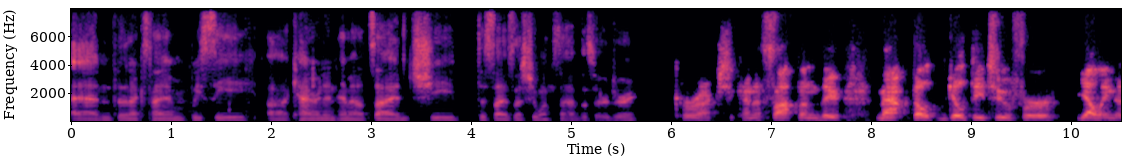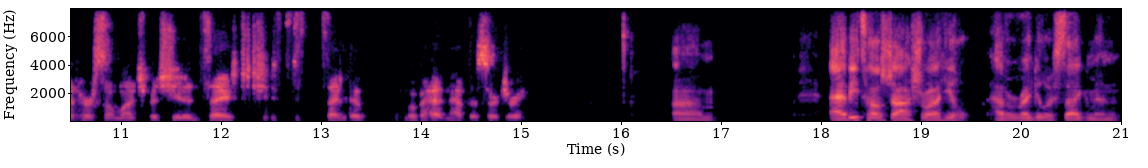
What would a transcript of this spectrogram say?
And the next time we see uh, Karen and him outside, she decides that she wants to have the surgery. Correct. She kind of softened. They Matt felt guilty too for yelling at her so much, but she did say she's decided to move ahead and have the surgery. Um, Abby tells Joshua he'll have a regular segment,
